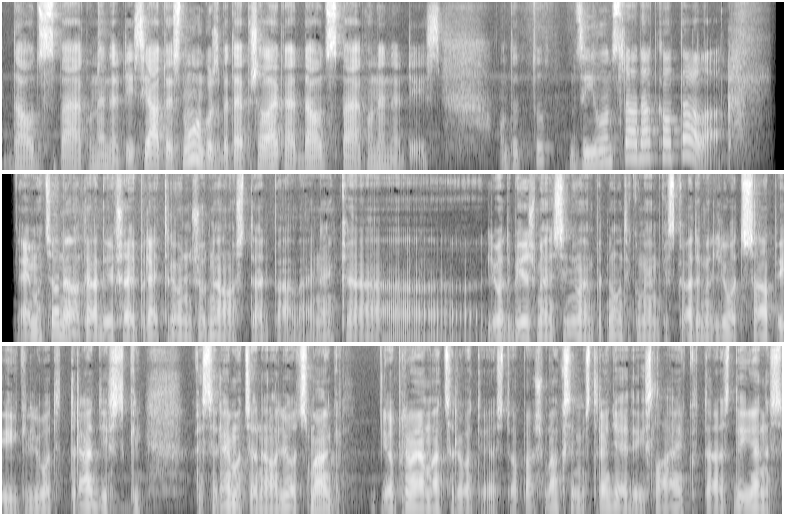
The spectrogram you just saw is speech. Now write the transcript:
daudz spēka un enerģijas. Jā, tu esi noguris, bet tajā pašā laikā ir daudz spēka un enerģijas. Un tad tu dzīvo un strādā atkal tālāk. Emocionāli tāda iekšēja pretruna žurnālistu starpā, vai ne? Ka ļoti bieži mēs ziņojam par notikumiem, kas kādam ir ļoti sāpīgi, ļoti traģiski, kas ir emocionāli ļoti smagi. Jo projām atceroties to pašu Maksimas traģēdijas laiku, tās dienas,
